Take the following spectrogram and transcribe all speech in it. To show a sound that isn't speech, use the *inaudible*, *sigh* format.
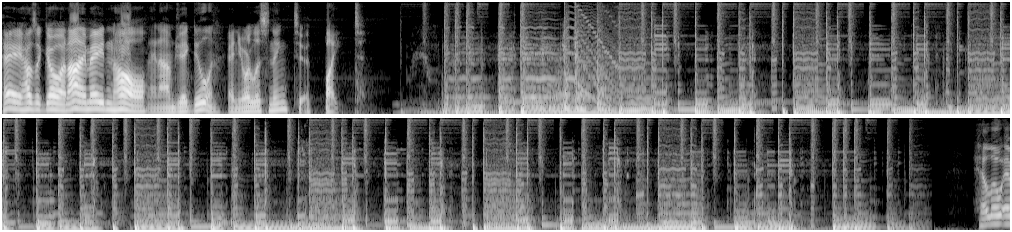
Hey, how's it going? I'm Aiden Hall, And I'm Jake Doolin. and you're listening to Byte.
